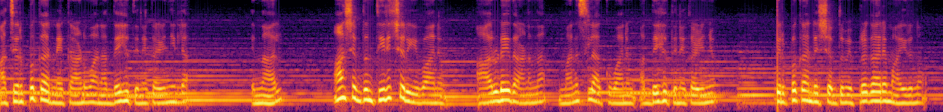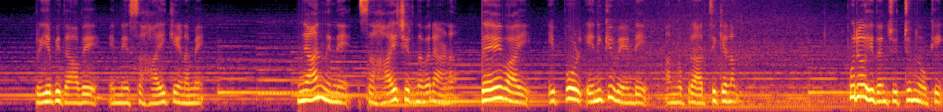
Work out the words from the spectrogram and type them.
ആ ചെറുപ്പക്കാരനെ കാണുവാൻ അദ്ദേഹത്തിന് കഴിഞ്ഞില്ല. എന്നാൽ ആ ശബ്ദം തിരിച്ചറിയുവാനും ആരുടേതാണെന്ന് മനസ്സിലാക്കുവാനും അദ്ദേഹത്തിന് കഴിഞ്ഞു. ചെറുപ്പക്കാരന്റെ ശബ്ദം ഇപ്രകാരമായിരുന്നു പ്രിയ പിതാവേ എന്നെ സഹായിക്കണമേ. ഞാൻ നിന്നെ സഹായിച്ചിരുന്നവനാണ്. ദയവായി ഇപ്പോൾ എനിക്ക് വേണ്ടി അങ്ങ് പ്രാർത്ഥിക്കണം. പുരോഹിതൻ ചുറ്റും നോക്കി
